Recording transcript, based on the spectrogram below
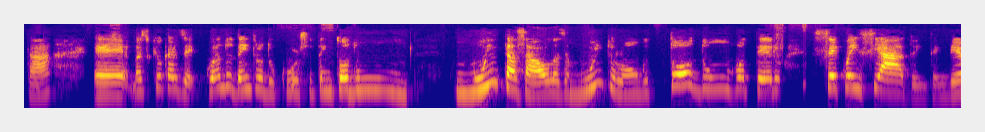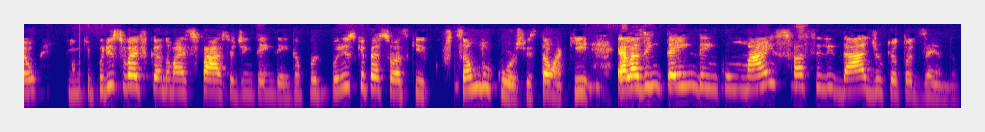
tá? É, mas o que eu quero dizer, quando dentro do curso tem todo um muitas aulas, é muito longo, todo um roteiro sequenciado, entendeu? Em que por isso vai ficando mais fácil de entender. Então, por, por isso que pessoas que são do curso estão aqui, elas entendem com mais facilidade o que eu estou dizendo.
